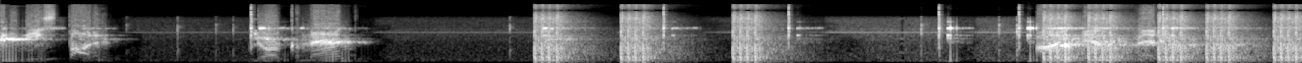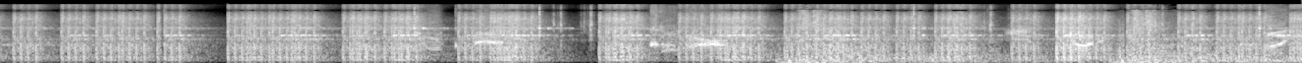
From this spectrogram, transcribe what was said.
Enemy spotted. Your command? I am ready. Your command? Cover. You got it. Right.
